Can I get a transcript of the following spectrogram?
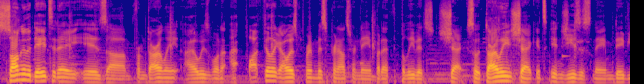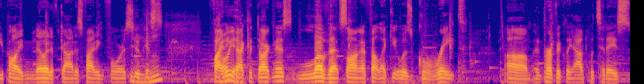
song of the day today is um, from Darlene. I always want to. I, I feel like I always mispronounce her name, but I th- believe it's Zschech. So Darlene Zschech. It's in Jesus' name. Dave, you probably know it. If God is fighting for us, who can s- fighting Oh, yeah. back the darkness? Love that song. I felt like it was great um, and perfectly apt with today's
